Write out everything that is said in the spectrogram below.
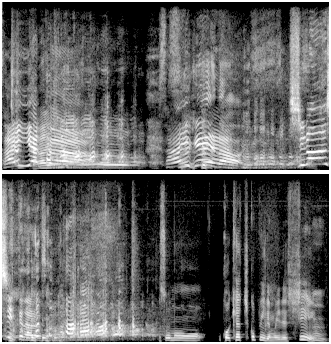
最悪。すげえな知らんしってなるんですかそのこれキャッチコピーでもいいですし、ん。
